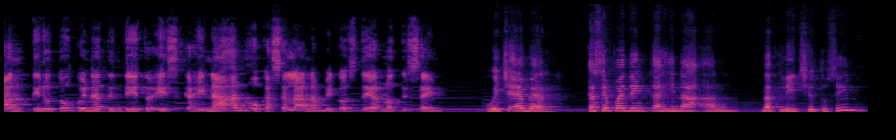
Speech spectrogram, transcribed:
ang tinutukoy natin dito is kahinaan o kasalanan because they are not the same. Whichever. Kasi pwedeng kahinaan that leads you to sin.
